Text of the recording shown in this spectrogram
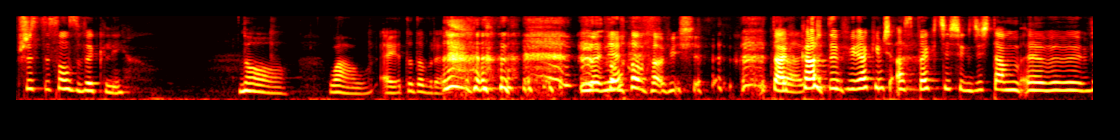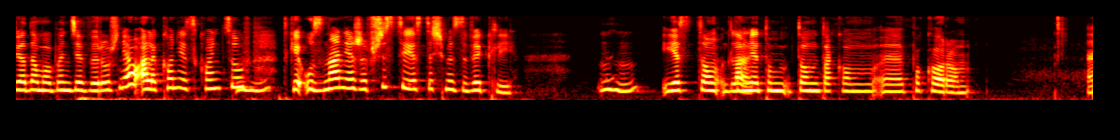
wszyscy są zwykli. No, wow, ej, to dobre. no nie? Podoba mi się. Tak, tak, każdy w jakimś aspekcie się gdzieś tam, yy, wiadomo, będzie wyróżniał, ale koniec końców mhm. takie uznanie, że wszyscy jesteśmy zwykli. Mhm. Jest tą, dla tak. mnie tą, tą taką y, pokorą. Yy,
